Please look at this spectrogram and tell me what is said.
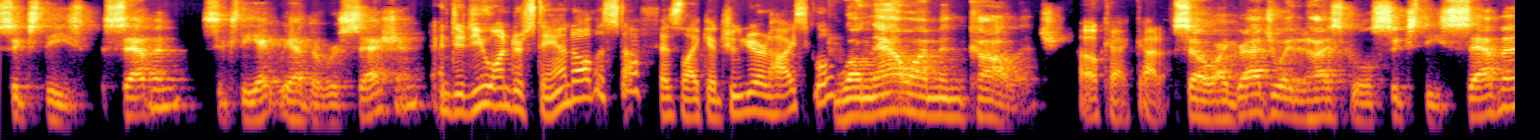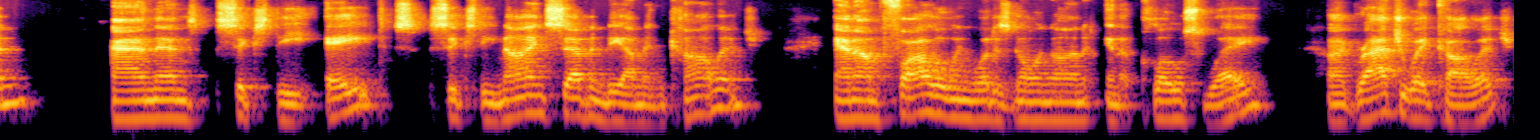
67, 68, we had the recession. And did you understand all this stuff as like a junior at high school? Well, now I'm in college. Okay, got it. So I graduated high school 67 and then 68, 69, 70, I'm in college and I'm following what is going on in a close way. I graduate college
